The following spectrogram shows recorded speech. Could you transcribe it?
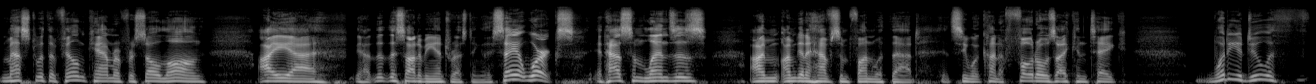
messed with a film camera for so long. I, uh, yeah, th- this ought to be interesting. They say it works. It has some lenses. I'm, I'm going to have some fun with that and see what kind of photos I can take what do you do with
